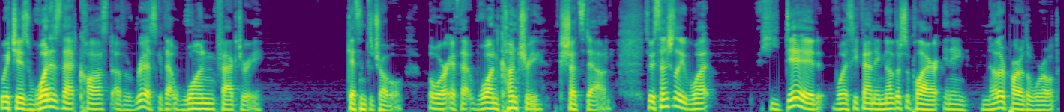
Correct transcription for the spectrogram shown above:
which is what is that cost of a risk if that one factory gets into trouble or if that one country shuts down. So essentially, what he did was he found another supplier in another part of the world.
